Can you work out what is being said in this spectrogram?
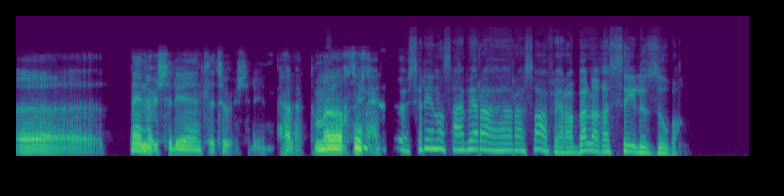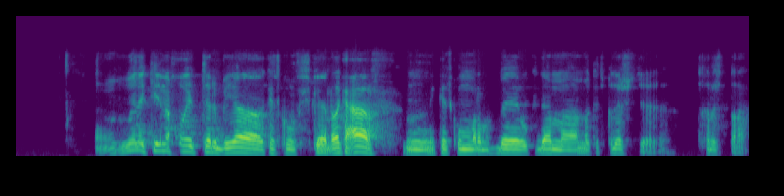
آه، 22 23 بحال هكا. ما خصنيش نحل. 20 أصاحبي راه راه صافي راه بلغ السيل الزوبة. ولكن اخويا التربية كتكون في شكل راك عارف ملي كتكون مربي وكذا ما, ما كتقدرش تخرج الطريق.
